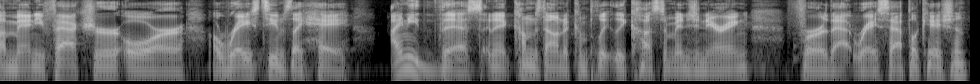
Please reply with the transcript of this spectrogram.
a manufacturer or a race team's like, hey, I need this, and it comes down to completely custom engineering for that race application?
